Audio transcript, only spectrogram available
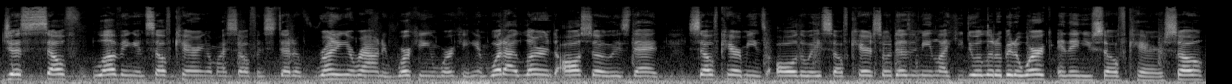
just self-loving and self-caring of myself instead of running around and working and working. And what I learned also is that self-care means all the way self-care. So it doesn't mean like you do a little bit of work and then you self-care. So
